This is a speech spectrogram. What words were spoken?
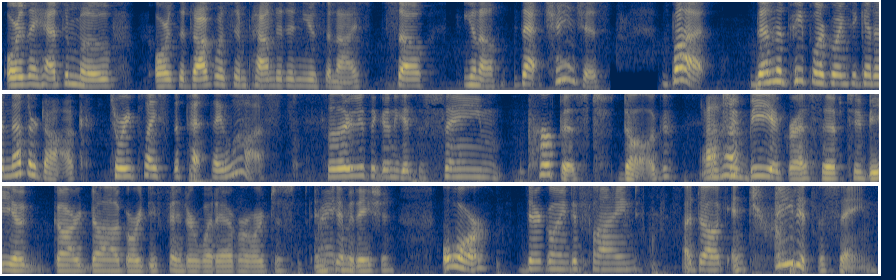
or they had to move, or the dog was impounded and euthanized. So, you know, that changes. But then the people are going to get another dog to replace the pet they lost. So they're either going to get the same purposed dog Uh-huh. to be aggressive, to be a guard dog or defender, whatever, or just intimidation, or they're going to find a dog and treat it the same,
